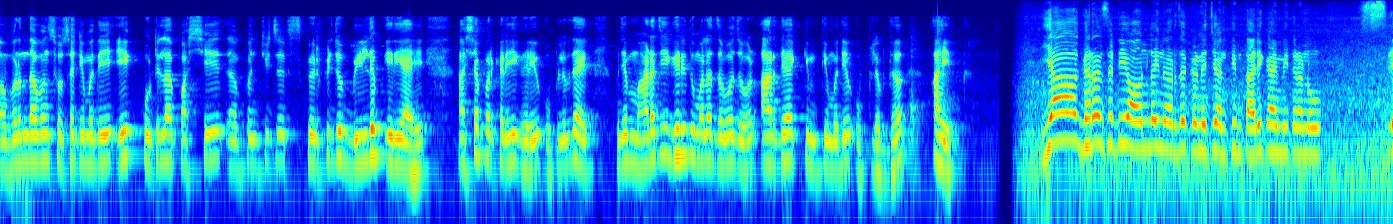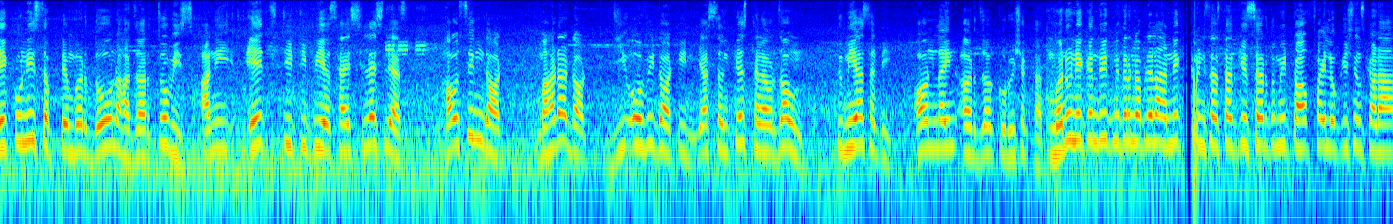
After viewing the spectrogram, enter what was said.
वृंदावन सोसायटीमध्ये एक कोटीला पाचशे पंचवीस स्क्वेअर फीट जो बिल्डअप एरिया आहे अशा प्रकारे ही घरे उपलब्ध आहेत. म्हणजे म्हाडाची घरे तुम्हाला जवळजवळ अर्ध्या किमतीमध्ये उपलब्ध आहेत. या घरांसाठी ऑनलाईन अर्ज करण्याची अंतिम तारीख आहे मित्रांनो एकोणीस सप्टेंबर दोन हजार चोवीस. आणि H T T P S high slash slash housing dot MHADA dot G O V dot in या संकेतस्थळावर जाऊन तुम्ही यासाठी ऑनलाईन अर्ज करू शकतात. म्हणून एकंदरीत मित्रांनो आपल्याला अनेक कमेंट्स असतात की सर तुम्ही टॉप फाईव्ह लोकेशन्स काढा.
